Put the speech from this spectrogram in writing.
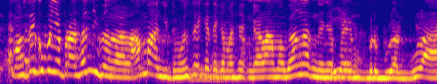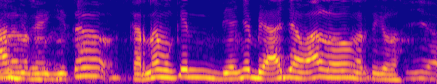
maksudnya gue punya perasaan juga nggak lama gitu, maksudnya ketika masih nggak lama banget, nggak nyampe berbulan-bulan. kalau gitu. kayak gitu karena mungkin dianya biasa aja sama lu ngerti gak lo? Iya.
